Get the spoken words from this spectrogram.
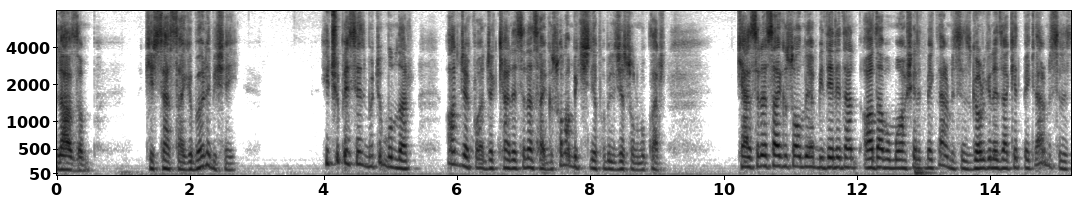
lazım. Kişisel saygı böyle bir şey. Hiç şüphesiz bütün bunlar ancak ve ancak kendisine saygısı olan bir kişinin yapabileceği sorumluluklar. Kendisine saygısı olmayan bir deliden adabı muaşeret bekler misiniz? Görgü nezaket bekler misiniz?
